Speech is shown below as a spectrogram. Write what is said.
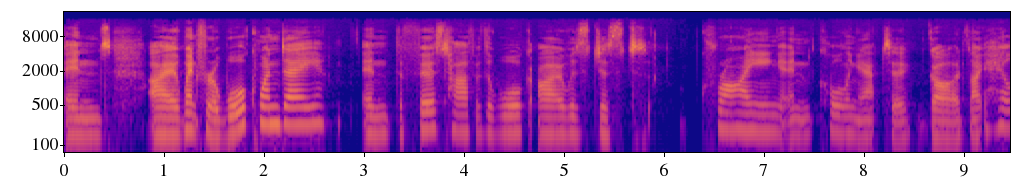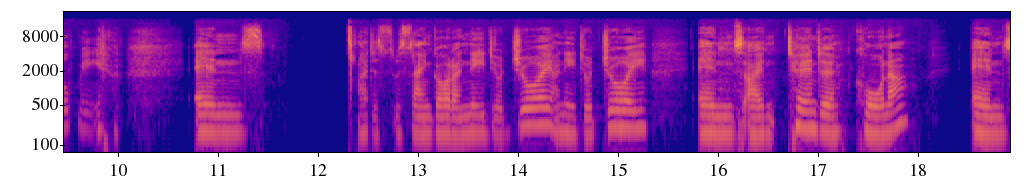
And I went for a walk one day, and the first half of the walk, I was just crying and calling out to God, like, help me. And I just was saying, God, I need your joy, I need your joy. And I turned a corner and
